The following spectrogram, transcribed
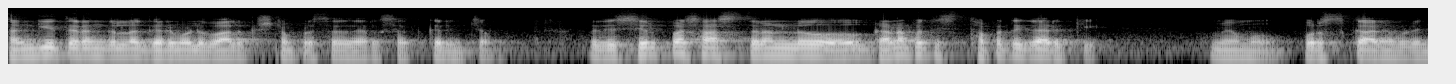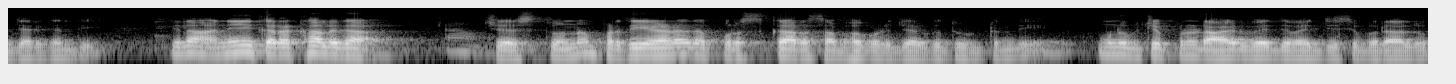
సంగీత రంగంలో గరిమెళి బాలకృష్ణ ప్రసాద్ గారికి సత్కరించాం. అలాగే శిల్పశాస్త్రంలో గణపతి స్థపతి గారికి మేము పురస్కారం ఇవ్వడం జరిగింది. ఇలా అనేక రకాలుగా చేస్తున్నాం. ప్రతి ఏడాది పురస్కార సభ కూడా జరుగుతుంటుంది మునుపు చెప్పినట్టు ఆయుర్వేద వైద్య శిబిరాలు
